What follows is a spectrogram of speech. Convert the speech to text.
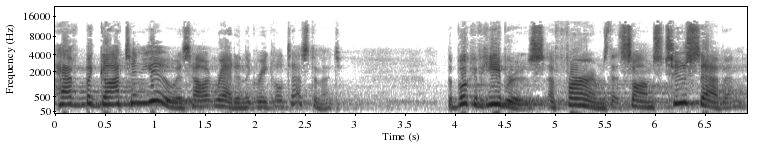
have begotten you, is how it read in the Greek Old Testament. The book of Hebrews affirms that Psalms 2 7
